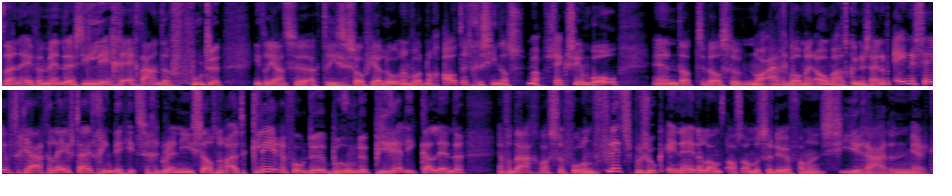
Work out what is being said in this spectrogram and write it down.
en Eva Mendes... die liggen echt aan de voeten. Italiaanse actrice Sophia Loren wordt nog altijd gezien als nou, sekssymbool. En dat terwijl ze nou, eigenlijk wel mijn oma had kunnen zijn. Op 71-jarige leeftijd ging de hitsige granny zelfs nog uit de kleren... voor de beroemde Pirelli-kalender. En vandaag was ze voor een flitsbezoek in Nederland... als ambassadeur van een sieradenmerk.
